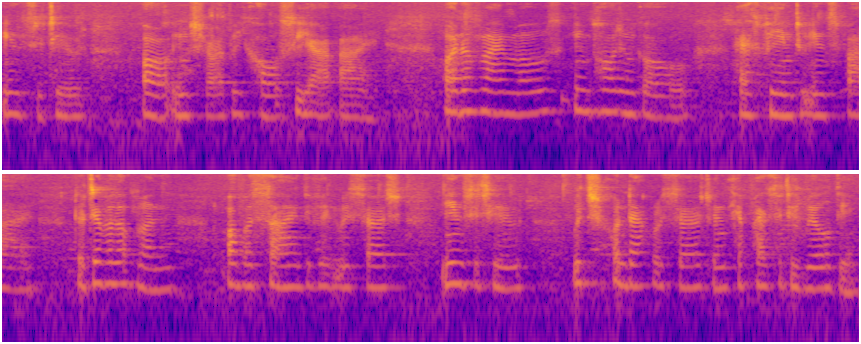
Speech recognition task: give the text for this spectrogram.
Institute, or in short we call CRI, one of my most important goals has been to inspire the development of a scientific research institute which conduct research and capacity building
